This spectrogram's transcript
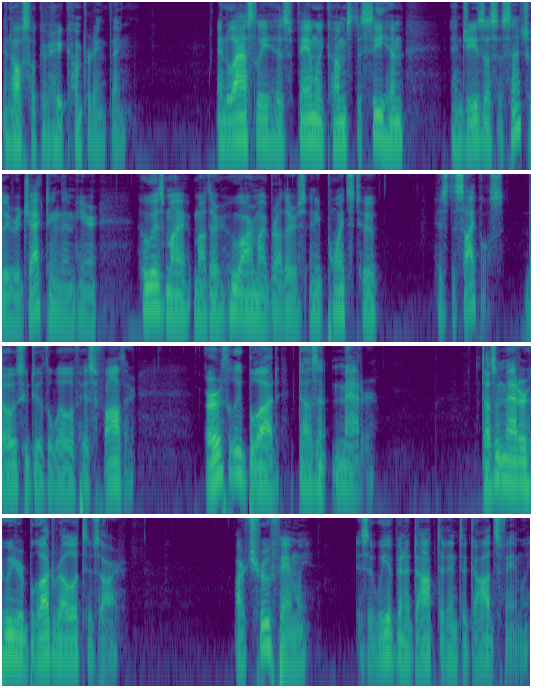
and also a very comforting thing. And lastly, his family comes to see him, and Jesus essentially rejecting them here who is my mother? Who are my brothers? And he points to his disciples, those who do the will of his Father. Earthly blood doesn't matter. Doesn't matter who your blood relatives are. Our true family is that we have been adopted into God's family.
